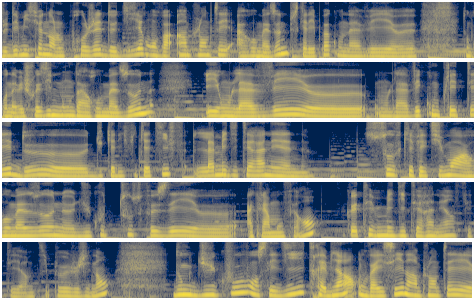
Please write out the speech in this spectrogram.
Je démissionne dans le projet de dire on va implanter Aromazone, puisqu'à l'époque on avait euh, donc on avait choisi le nom d'Aromazone et on l'avait euh, on l'avait complété de euh, du qualificatif la méditerranéenne. Sauf qu'effectivement Aromazone, du coup tout se faisait à Clermont-Ferrand. Côté méditerranéen, c'était un petit peu gênant. Donc du coup, on s'est dit très bien, on va essayer d'implanter,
